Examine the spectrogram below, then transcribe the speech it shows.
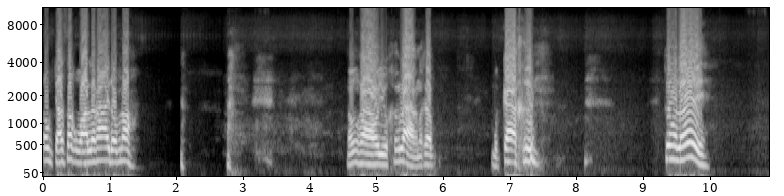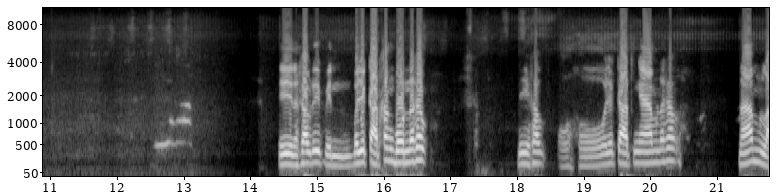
ต้องจัดสักวันแล้วนะไอ้ดมเนาะ น้องพาวอยู่ข้างหลังนะครับบุกกล้าขึ้น ขึ้นมาเลย นี่นะครับ นี่เป็นบรรยากาศข้างบนนะครับ นี่ครับ โอ้โหบรรยากาศงามนะครับ น้ำไหล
